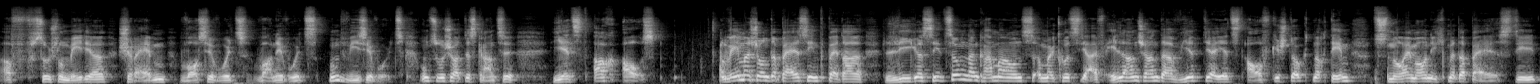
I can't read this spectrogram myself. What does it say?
auf Social Media schreiben, was ihr wollt, wann ihr wollt und wie ihr wollt. Und so schaut das Ganze jetzt auch aus. Wenn wir schon dabei sind bei der Ligasitzung, dann kann man uns einmal kurz die AFL anschauen. Da wird ja jetzt aufgestockt, nachdem Zneumann nicht mehr dabei ist. Die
